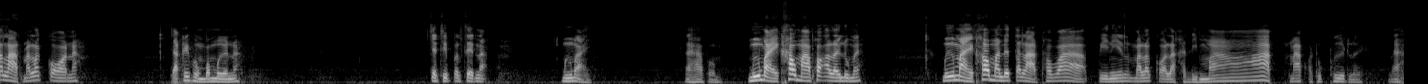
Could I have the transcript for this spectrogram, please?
ตลาดมะละกอนะจากที่ผมประเมินนะเจ็ดสิบเปอร์เซ็นต์อะมือใหม่นะครับผม มือใหม่เข้ามาเพราะอะไรรู้ไหมมือใหม่เข้ามาในตลาดเพราะว่าปีนี้มะละกอราคาดีมากมากกว่าทุกพืชเลยนะ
